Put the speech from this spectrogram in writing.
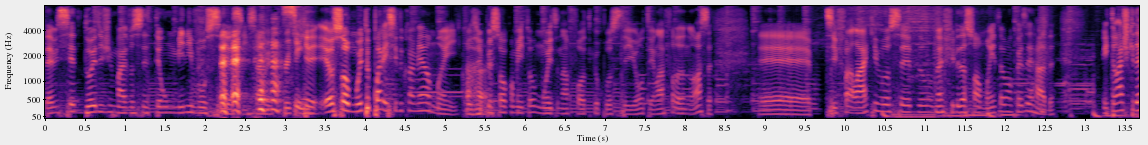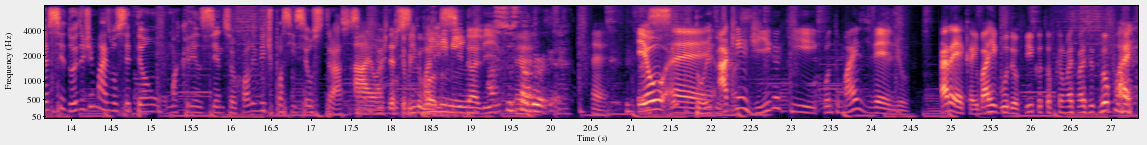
deve ser doido demais você ter um mini você, assim, sabe? Porque eu sou muito parecido com a minha mãe. Inclusive, Aham. o pessoal comentou muito na foto que eu postei ontem lá, falando: Nossa, é, se falar que você não é filho da sua mãe, tá uma coisa errada. Então acho que deve ser doido demais você ter um- uma criancinha no seu colo e ver, tipo assim, seus traços. Ah, sabe? eu Ver acho que deve ser muito louco. parecido ali. Assustador, cara. É. Eu, é, doido há quem diga que quanto mais velho, careca e barrigudo eu fico, eu tô ficando mais parecido com meu pai.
